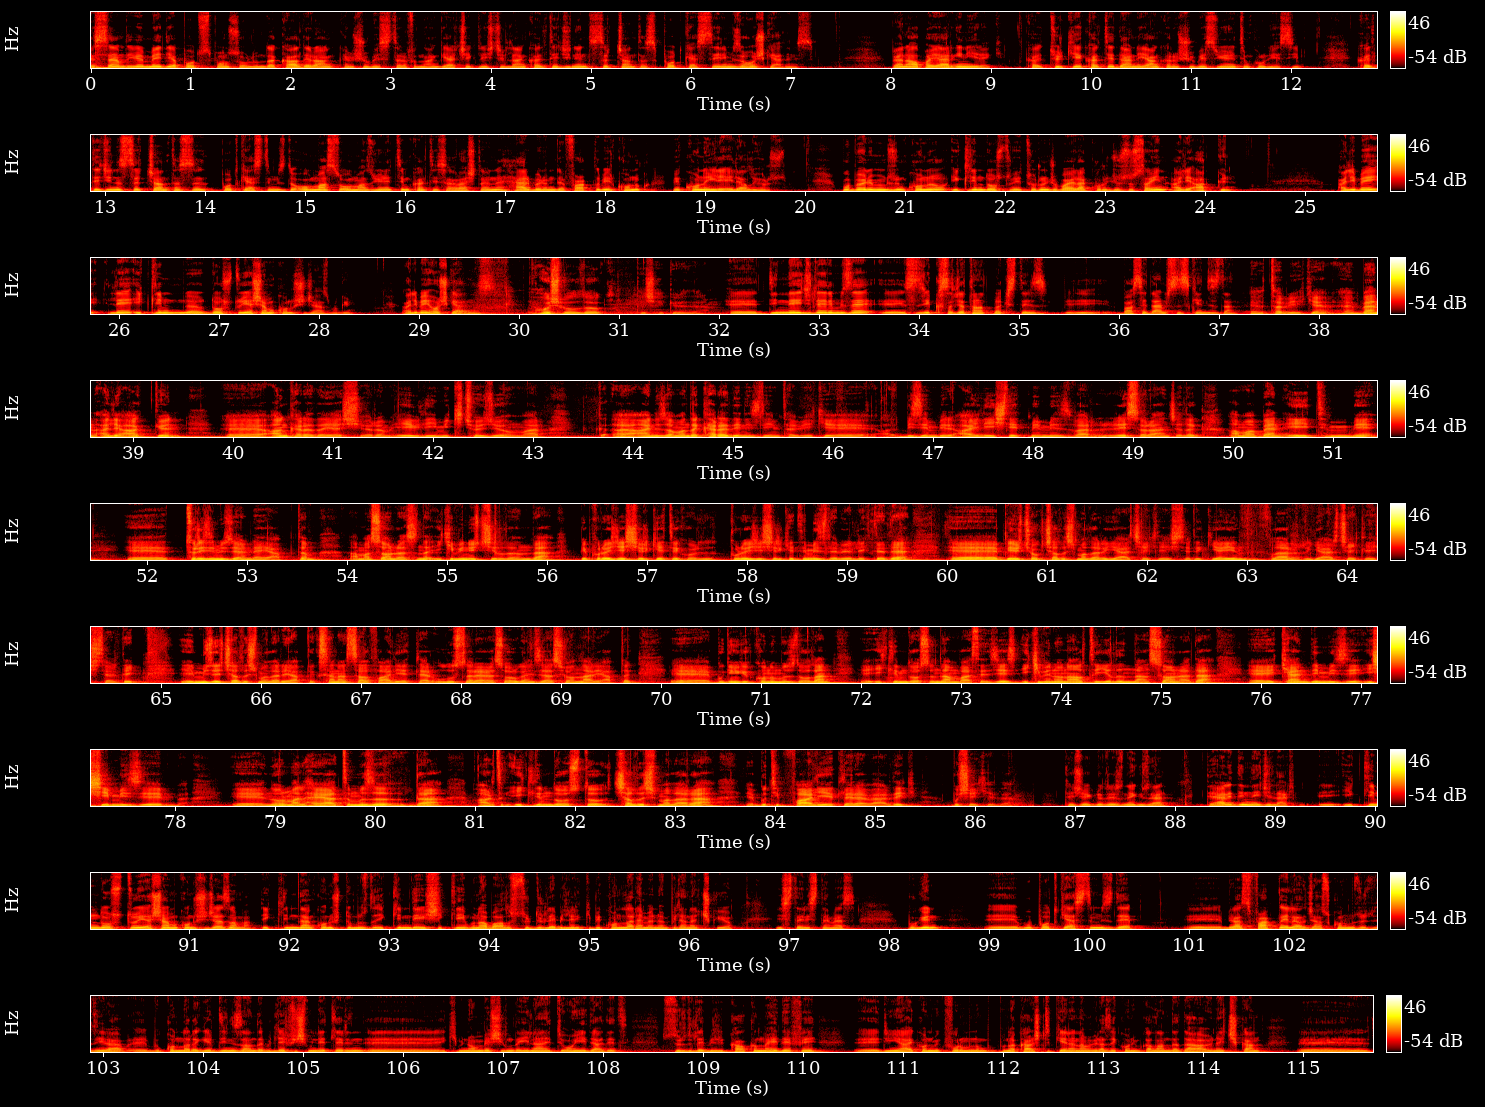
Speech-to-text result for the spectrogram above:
Assembly ve Mediapod sponsorluğunda Caldera Ankara Şubesi tarafından gerçekleştirilen Kalitecinin Sırt Çantası podcast serimize hoş geldiniz. Ben Alpay Ergin İrek. Türkiye Kalite Derneği Ankara Şubesi Yönetim Kurulu üyesiyim. Kalitecinin Sırt Çantası podcastimizde olmazsa olmaz yönetim kalitesi araçlarını her bölümde farklı bir konuk ve konu ile ele alıyoruz. Bu bölümümüzün konuğu iklim dostu ve turuncu bayrak kurucusu Sayın Ali Akgün. Ali Bey ile iklim dostu yaşamı konuşacağız bugün. Ali Bey hoş geldiniz. Hoş bulduk. Teşekkür ederim. E, dinleyicilerimize e, sizi kısaca tanıtmak isteriz. E, bahseder misiniz kendinizden? E, tabii ki. E, ben Ali Akgün. E, Ankara'da yaşıyorum. Evliyim, iki çocuğum var. E, aynı zamanda Karadenizliyim tabii ki. E, bizim bir aile işletmemiz var, restorancılık. Ama ben eğitimimi e, turizm üzerinde yaptım. Ama sonrasında 2003 yılında bir proje şirketi kurduk. Proje şirketimizle birlikte de e, birçok çalışmaları gerçekleştirdik. Yayınlar gerçekleştirdik. E, müze çalışmaları yaptık. Sanatsal faaliyetler, uluslararası organizasyonlar yaptık. E, bugünkü konumuzda olan e, iklim dostundan bahsedeceğiz. 2016 yılından sonra da e, kendimizi, işimizi, e, normal hayatımızı da artık iklim dostu çalışmalara, e, bu tip faaliyetlere verdik. Bu şekilde. Teşekkür ederiz ne güzel. Değerli dinleyiciler, e, iklim dostu yaşamı konuşacağız ama iklimden konuştuğumuzda iklim değişikliği, buna bağlı sürdürülebilirlik gibi konular hemen ön plana çıkıyor. İster istemez. Bugün e, bu podcastimizde e, biraz farklı ele alacağız konumuzu. Zira bu konulara girdiğiniz anda Birleşmiş Milletler'in e, 2015 yılında ilan ettiği 17 adet sürdürülebilir kalkınma hedefi, Dünya Ekonomik Forumu'nun buna karşılık gelen ama biraz ekonomik alanda daha öne çıkan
